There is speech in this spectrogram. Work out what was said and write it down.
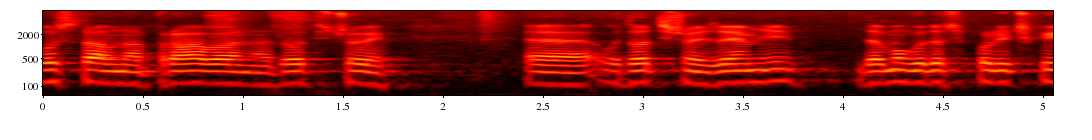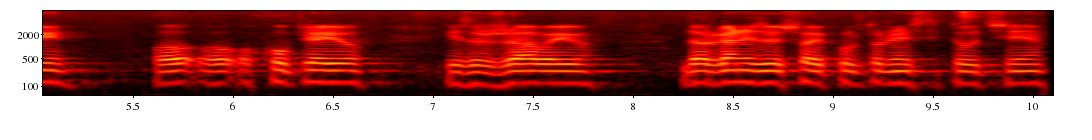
ustavna prava na dotičoj, e, u dotičnoj zemlji, da mogu da se politički okupljaju, izražavaju, da organizuju svoje kulturne institucije.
